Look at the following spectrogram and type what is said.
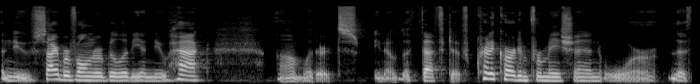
a, new cyber vulnerability, a new hack, um, whether it's you know the theft of credit card information or the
